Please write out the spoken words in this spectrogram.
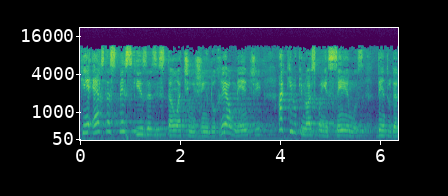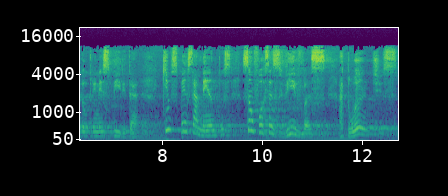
que estas pesquisas estão atingindo realmente aquilo que nós conhecemos dentro da doutrina espírita, que os pensamentos são forças vivas, atuantes,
